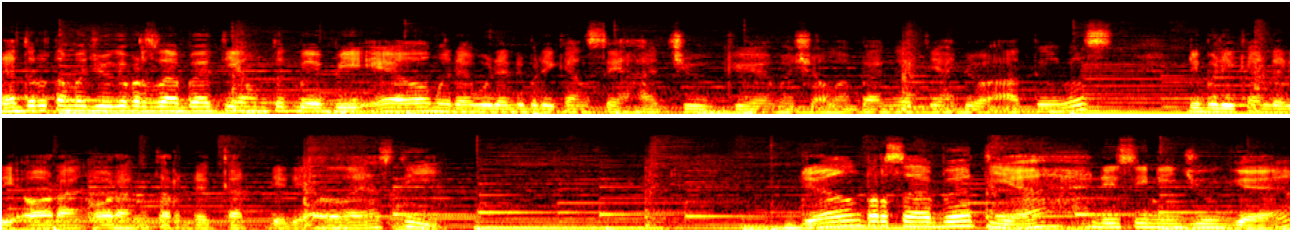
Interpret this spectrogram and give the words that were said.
Dan terutama juga persahabat yang untuk BBL mudah-mudahan diberikan sehat juga. Masya Allah banget ya doa tulus diberikan dari orang-orang terdekat di Lesti. Dan persahabat ya, di sini juga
